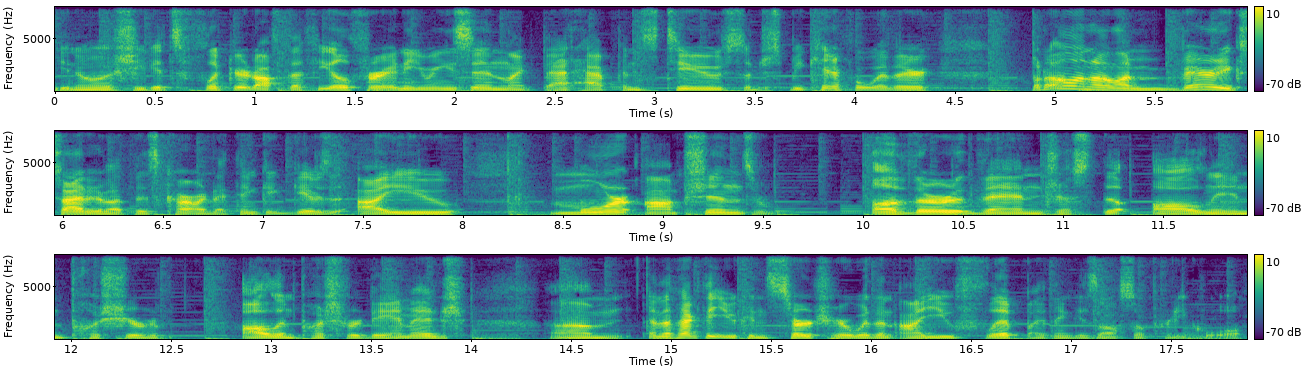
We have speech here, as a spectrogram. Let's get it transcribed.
You know, if she gets flickered off the field for any reason, like that happens too. So just be careful with her. But all in all, I'm very excited about this card. I think it gives Ayu more options other than just the all-in push your all-in push for damage. Um, and the fact that you can search her with an Ayu flip, I think is also pretty cool.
